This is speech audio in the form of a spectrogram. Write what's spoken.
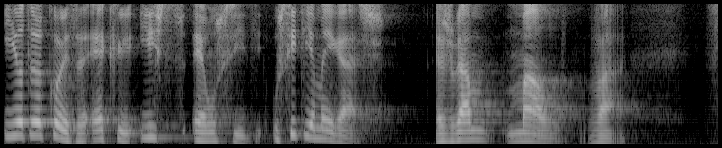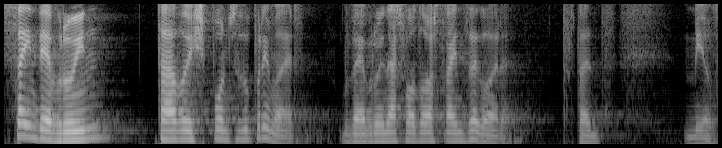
E outra coisa é que isto é o City. O City a meio gás, a jogar mal, vá. Sem De Bruyne, está a dois pontos do primeiro. O De Bruyne acho que voltou aos treinos agora. Portanto, medo.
